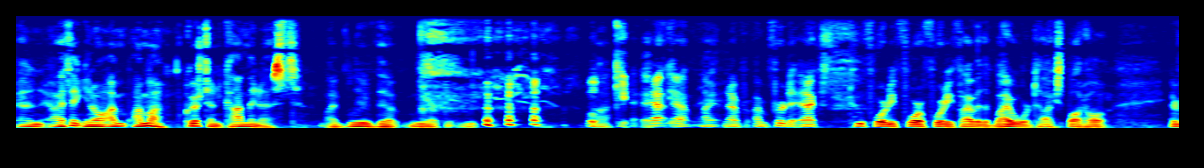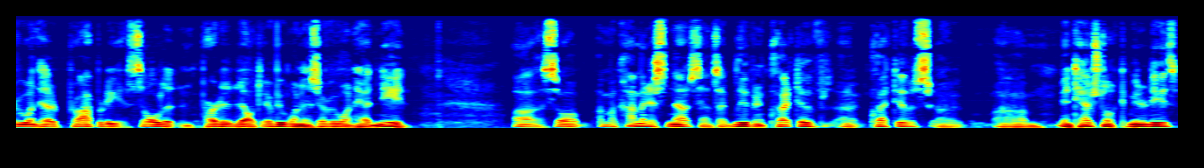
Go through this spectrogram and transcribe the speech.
and I think you know I'm, I'm a Christian communist. I believe that we have to. We, okay. I, I refer to Acts two forty four forty five of the Bible, where it talks about how everyone that had property sold it and parted it out to everyone as everyone had need. Uh, so I'm a communist in that sense. I believe in collective, uh, collectives, uh, um, intentional communities,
